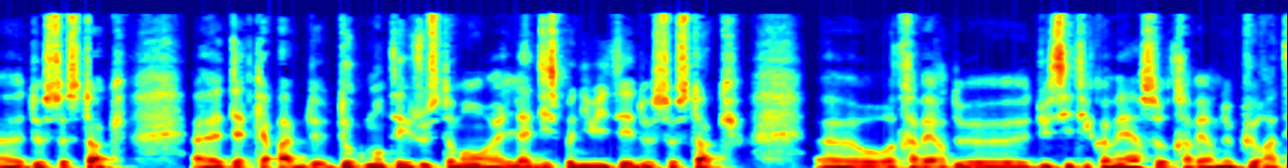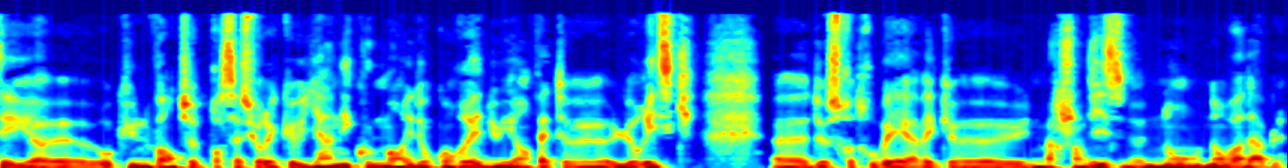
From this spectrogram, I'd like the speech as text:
euh, de ce stock, d'être capable d'augmenter justement la disponibilité de ce stock au travers du site e-commerce, au travers de ne plus rater aucune vente pour s'assurer qu'il y a un écoulement et donc on réduit en fait le risque de se retrouver avec une marchandise non, vendable.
